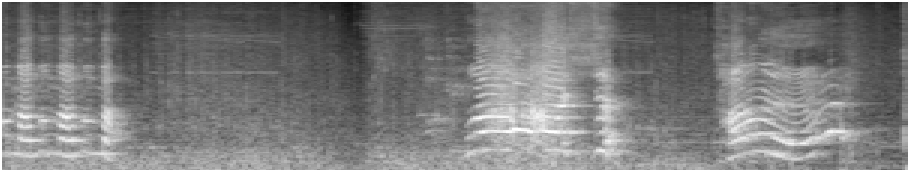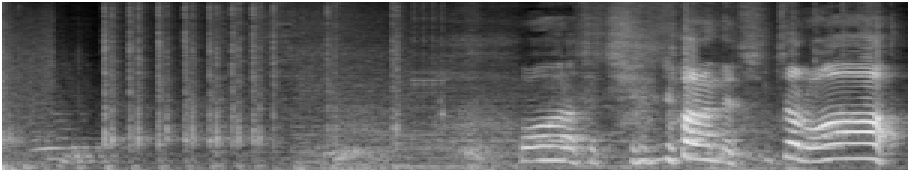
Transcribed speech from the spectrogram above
번만 한 번만 한 번만. 와 씨. 잘하네. 와, 나 진짜 진짜 잘한데, 진짜로. 와,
